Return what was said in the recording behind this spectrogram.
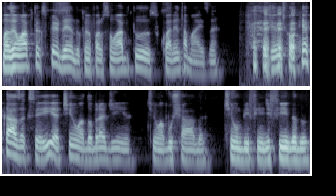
Mas é um hábito que se perdendo, como eu falo, são hábitos 40 a mais, né? Gente, qualquer casa que você ia, tinha uma dobradinha, tinha uma buchada, tinha um bifinho de fígado,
